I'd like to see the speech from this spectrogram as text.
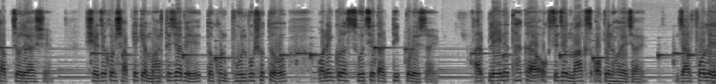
সাপ চলে আসে। সে যখন সাপটিকে মারতে যাবে, তখন ভুলবশত অনেকগুলো সুইচে তার টিপ পড়ে যায় আর প্লেনে থাকা অক্সিজেন মাস্ক ওপেন হয়ে যায়, যার ফলে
